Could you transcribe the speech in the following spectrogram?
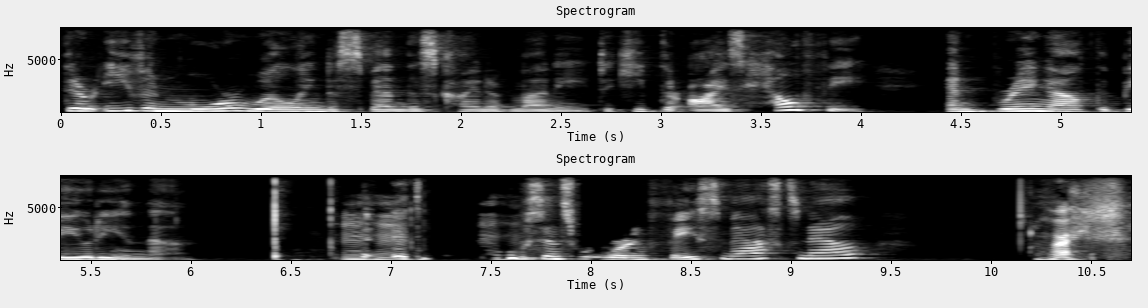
they're even more willing to spend this kind of money to keep their eyes healthy and bring out the beauty in them. Mm-hmm. mm-hmm. Since we're wearing face masks now, right?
